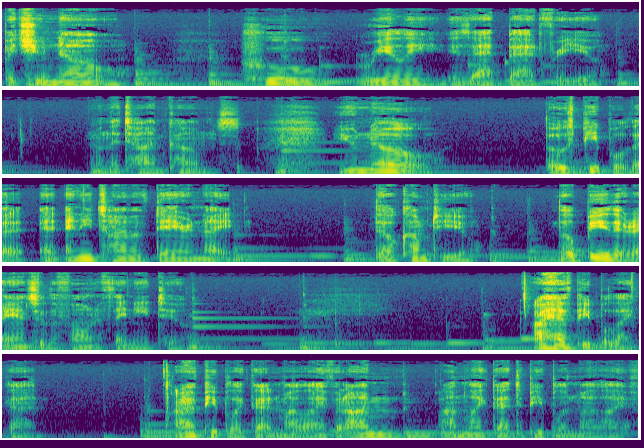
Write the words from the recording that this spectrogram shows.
But you know who really is at bat for you when the time comes. You know those people that at any time of day or night, they'll come to you. They'll be there to answer the phone if they need to. I have people like that. I have people like that in my life and I'm I'm like that to people in my life.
